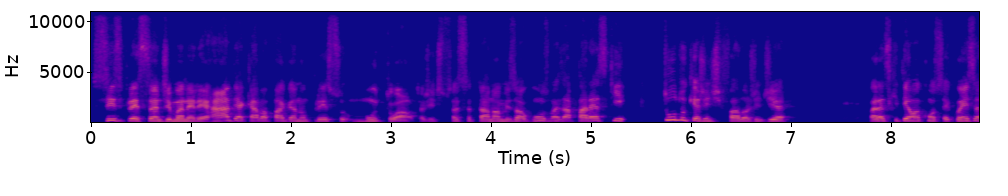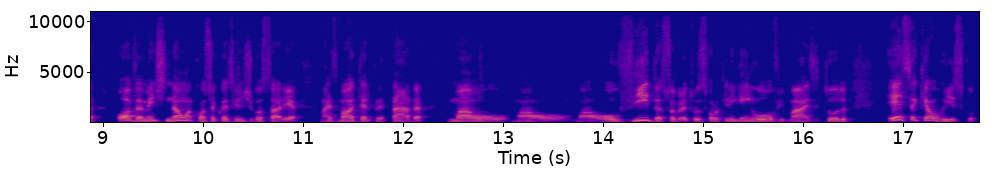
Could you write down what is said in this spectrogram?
se expressando de maneira errada e acaba pagando um preço muito alto. A gente precisa citar nomes alguns, mas parece que tudo que a gente fala hoje em dia parece que tem uma consequência, obviamente não a consequência que a gente gostaria, mas mal interpretada, mal, mal, mal ouvida, sobretudo. Você falou que ninguém ouve mais e tudo. Esse aqui é o risco.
